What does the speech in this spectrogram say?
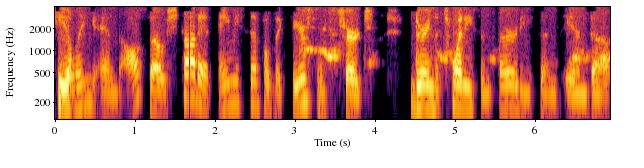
healing, and also she taught at Aimee Semple McPherson's church during the 20s and 30s, and and um,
